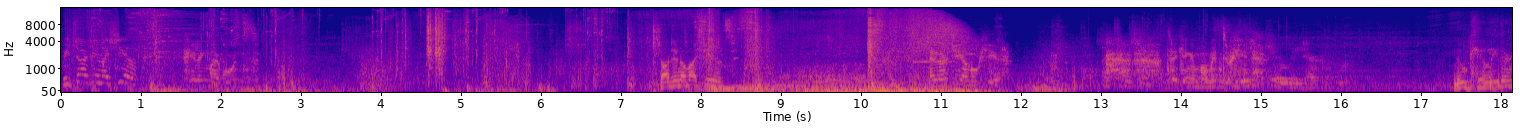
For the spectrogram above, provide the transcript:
Recharging my shield. Healing my wounds. Charging on my shields. Energy ammo here. Taking a moment to heal. Kill leader. New kill leader?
